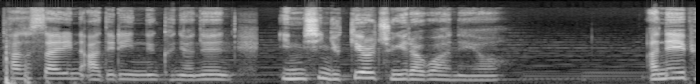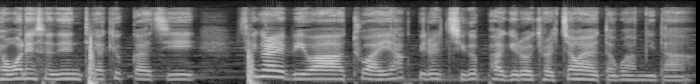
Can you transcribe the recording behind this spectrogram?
5살인 아들이 있는 그녀는 임신 6개월 중이라고 하네요. 아내의 병원에서는 대학교까지 생활비와 두 아이의 학비를 지급하기로 결정하였다고 합니다.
